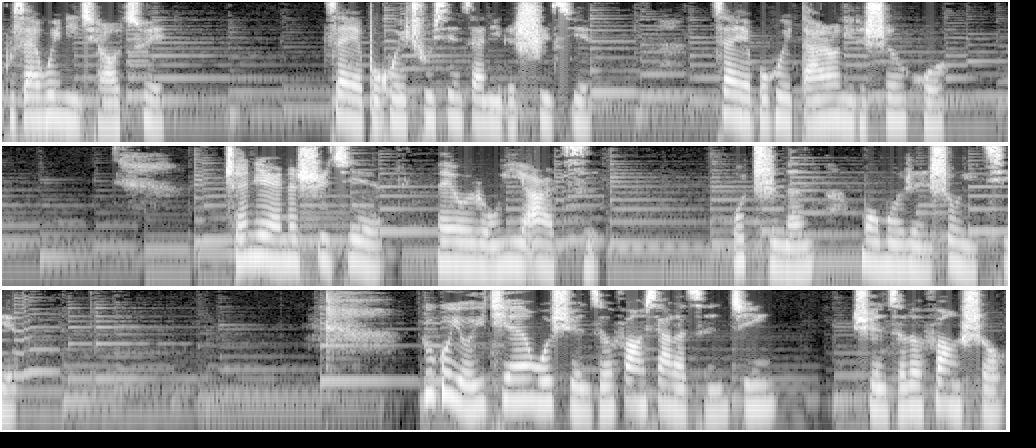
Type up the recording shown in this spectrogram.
不再为你憔悴，再也不会出现在你的世界，再也不会打扰你的生活。成年人的世界没有容易二字，我只能默默忍受一切。如果有一天我选择放下了曾经，选择了放手，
